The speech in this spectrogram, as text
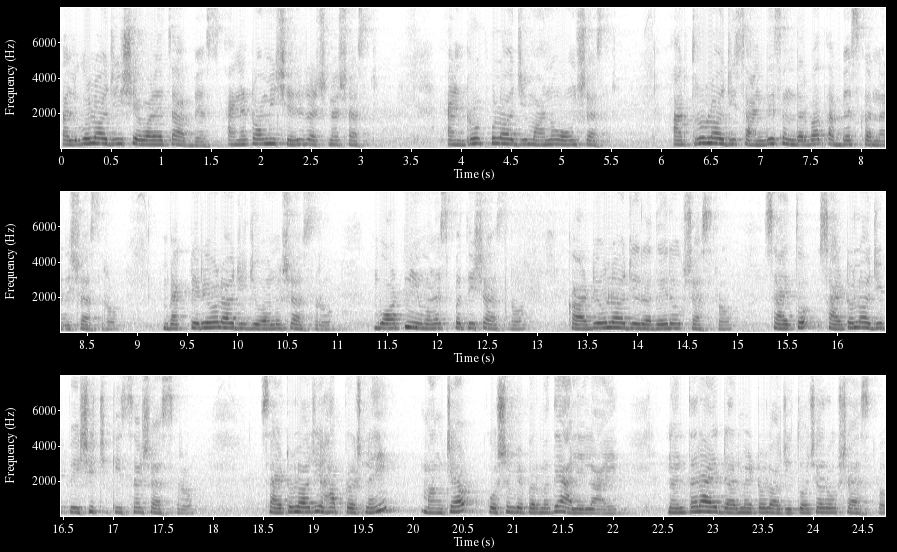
अल्गोलॉजी शेवाळ्याचा अभ्यास. ॲनाटॉमी शरीररचनाशास्त्र. अँथ्रोपोलॉजी मानववंशशास्त्र. आर्थ्रोलॉजी सांडे संदर्भात अभ्यास करणारे शास्त्र. बॅक्टेरिओलॉजी जीवाणूशास्त्र बॉटनी वनस्पतीशास्त्र कार्डिओलॉजी हृदयरोगशास्त्र सायतो सायटोलॉजी पेशी चिकित्साशास्त्र. सायटोलॉजी हा प्रश्नही मागच्या क्वेश्चन पेपरमध्ये आलेला आहे. नंतर आहे डर्मॅटोलॉजी त्वचारोगशास्त्र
